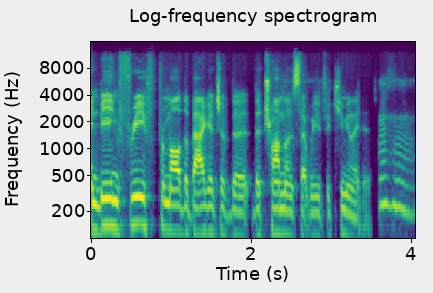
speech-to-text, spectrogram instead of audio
and being free from all the baggage of the the traumas that we've accumulated. Mm-hmm.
